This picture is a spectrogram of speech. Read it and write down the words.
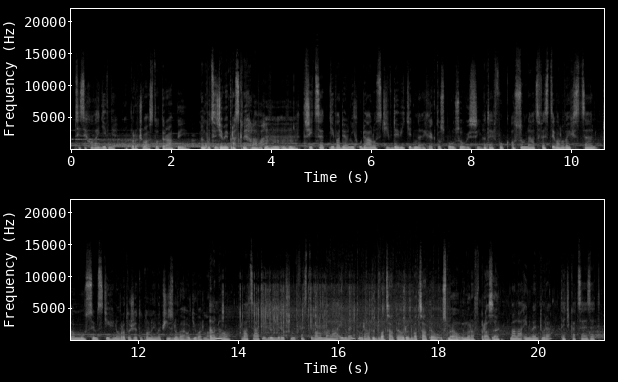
Psi se chovají divně. A proč vás to trápí? Mám pocit, že mi praskne hlava. Mm-hmm, mm-hmm. 30 divadelních událostí v devíti dnech. Jak to spolu souvisí? A to je fuk. 18 festivalových scén, to musím stihnout. Protože je to to nejlepší z nového divadla? Ano, 22. ročník festivalu Malá inventura. Od 20. do 28. února v Praze? Maláinventura.cz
